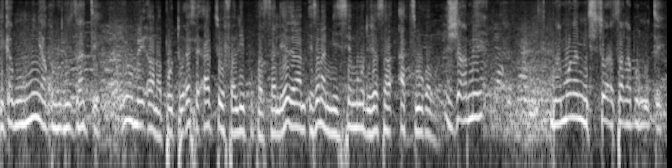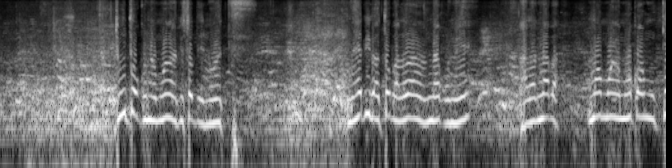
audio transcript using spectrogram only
likambo mingi ya koloba eza te yume awa na poto ese acte oyo fali mpo pasali eza na musicien moko déjà asala acte moko yango jamais namona musicien oyo asala bongo te tuto kuna mwana na biso benoite nayebi bato balala na ndako na ye alanda mwa mwana moko ya moke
